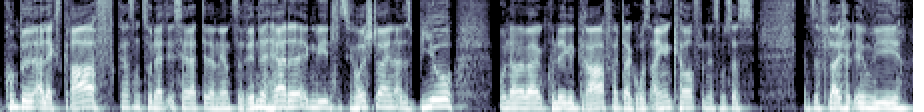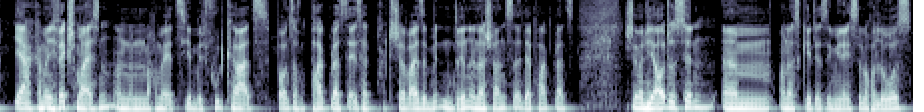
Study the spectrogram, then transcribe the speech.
Kumpel Alex Graf, Kassenzone, ist ja, hat ja eine ganze Rindeherde irgendwie in Schleswig-Holstein, alles Bio und dann haben wir beim Kollege Graf halt da groß eingekauft und jetzt muss das ganze Fleisch halt irgendwie, ja, kann man nicht wegschmeißen und dann machen wir jetzt hier mit Foodcards bei uns auf dem Parkplatz, der ist halt praktischerweise mittendrin in der Schanze, der Parkplatz, stellen wir die Autos hin ähm, und das geht jetzt irgendwie nächste Woche los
